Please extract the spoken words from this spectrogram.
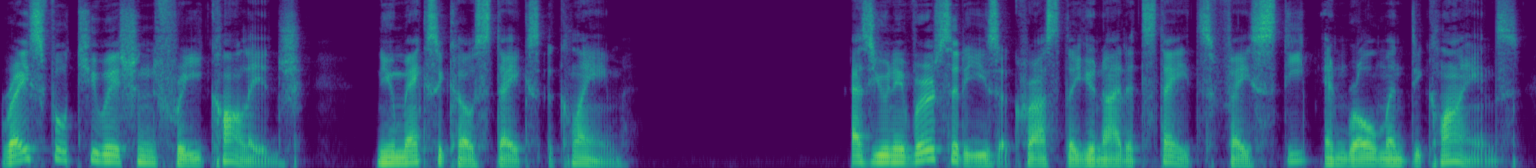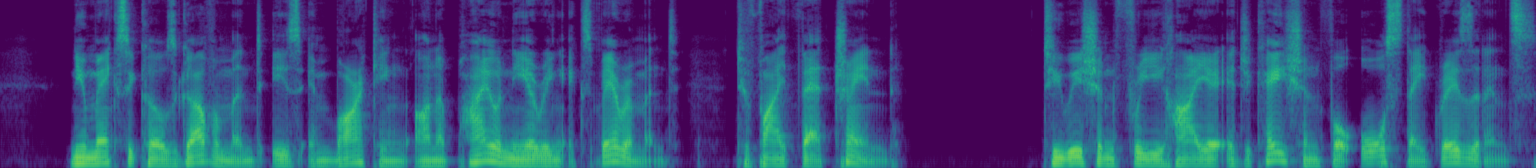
Race for tuition-free college. New Mexico stakes a claim. As universities across the United States face steep enrollment declines, New Mexico's government is embarking on a pioneering experiment to fight that trend. Tuition free higher education for all state residents.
